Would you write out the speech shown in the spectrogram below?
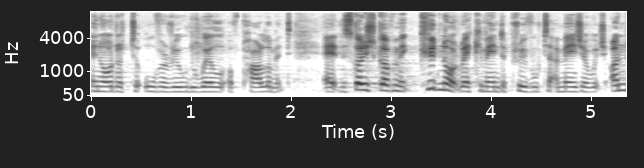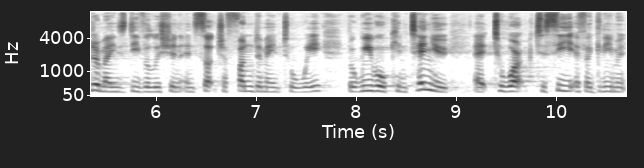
in order to overrule the will of Parliament. Uh, the Scottish Government could not recommend approval to a measure which undermines devolution in such a fundamental way, but we will continue uh, to work to see if agreement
